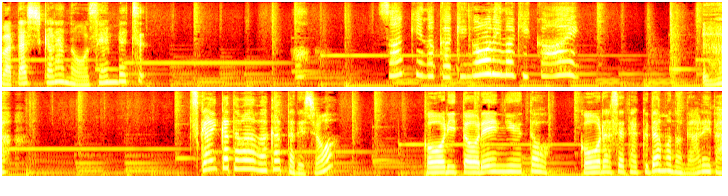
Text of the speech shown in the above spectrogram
私からのお選別。さっきのかき氷の機械え？使い方は分かったでしょ？氷と練乳と凍らせた果物があれば、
